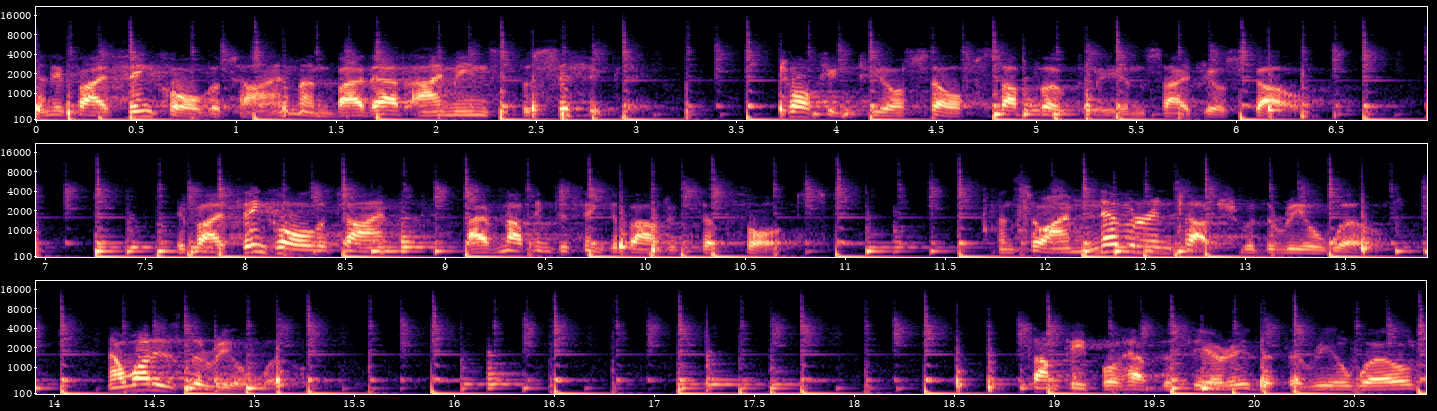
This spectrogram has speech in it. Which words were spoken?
And if I think all the time, and by that I mean specifically talking to yourself subvocally inside your skull, if I think all the time, I have nothing to think about except thoughts. And so I'm never in touch with the real world. Now, what is the real world? Some people have the theory that the real world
